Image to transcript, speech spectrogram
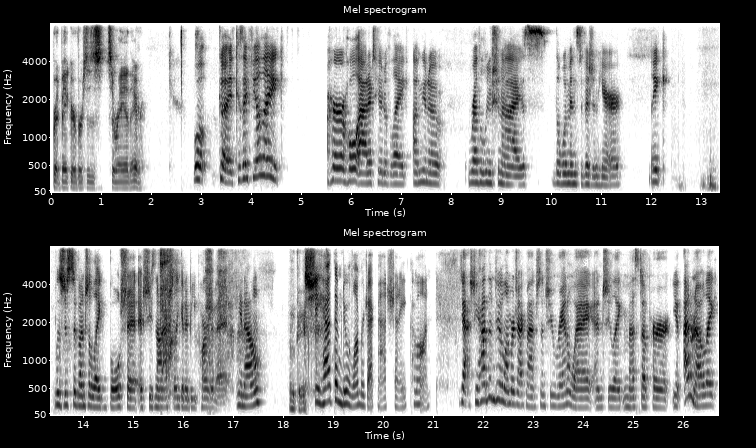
Britt Baker versus Saraya there. Well, good because I feel like her whole attitude of like I'm going to revolutionize the women's division here like was just a bunch of like bullshit if she's not actually going to be part of it, you know? Okay. She had them do a lumberjack match, Jenny. Come on. Yeah, she had them do a lumberjack match, then she ran away and she like messed up her. You know, I don't know, like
